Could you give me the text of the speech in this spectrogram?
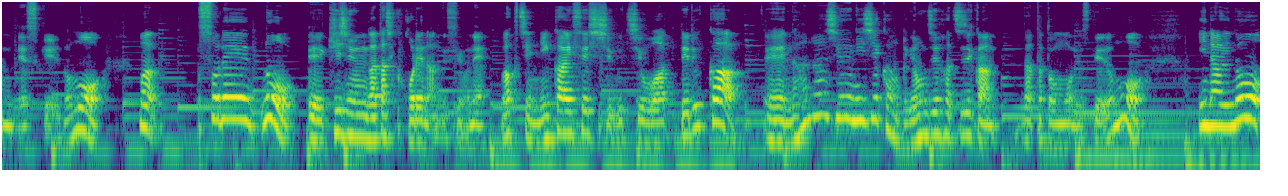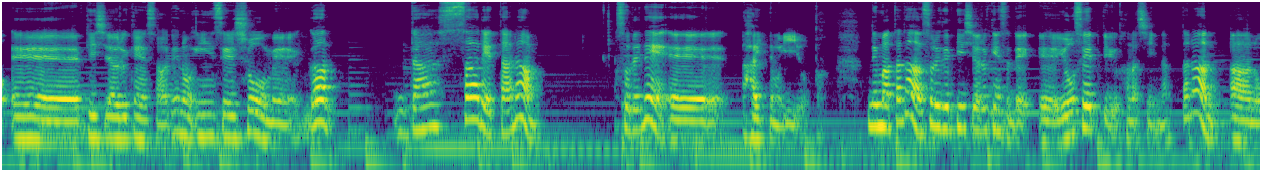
んですけれども、まあ、それの、えー基準が確かこれなんですよね。ワクチン2回接種打ち終わってるか、えー72時間か48時間だったと思うんですけれども、以内の、えー PCR 検査での陰性証明が出されたら、それで、えー入ってもいいよと。で、まあ、ただ、それで PCR 検査で、えー陽性っていう話になったら、あの、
